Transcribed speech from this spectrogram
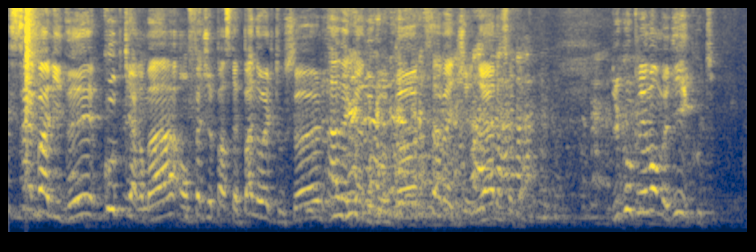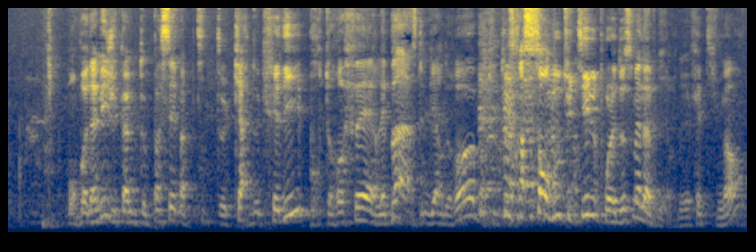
c'est validé, coup de karma, en fait, je passerai pas Noël tout seul, avec un nouveau pote, ça va être génial, etc. Du coup, Clément me dit, écoute, Bon, bon ami, je vais quand même te passer ma petite carte de crédit pour te refaire les bases d'une garde-robe qui te sera sans doute utile pour les deux semaines à venir. Effectivement.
